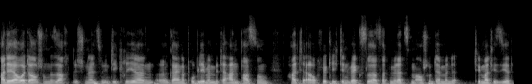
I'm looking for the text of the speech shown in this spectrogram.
Hat er ja heute auch schon gesagt, ist schnell zu integrieren, äh, keine Probleme mit der Anpassung. Hat er auch wirklich den Wechsel, das hatten wir letztes Mal auch schon thematisiert,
